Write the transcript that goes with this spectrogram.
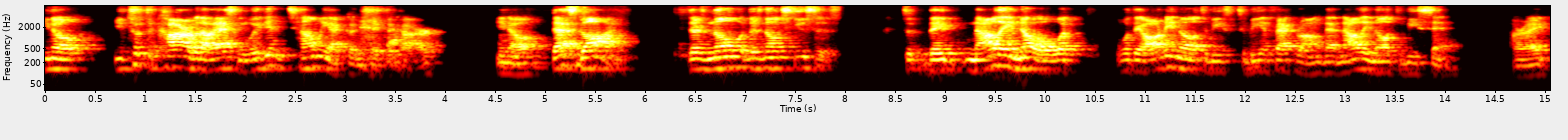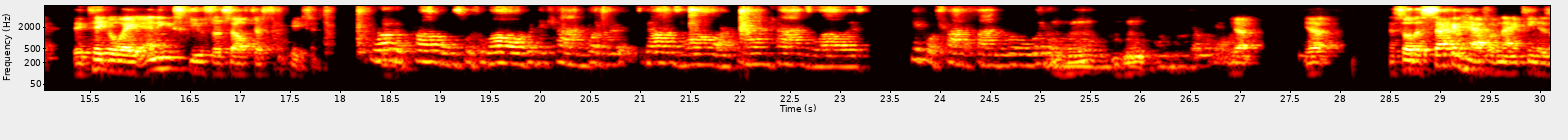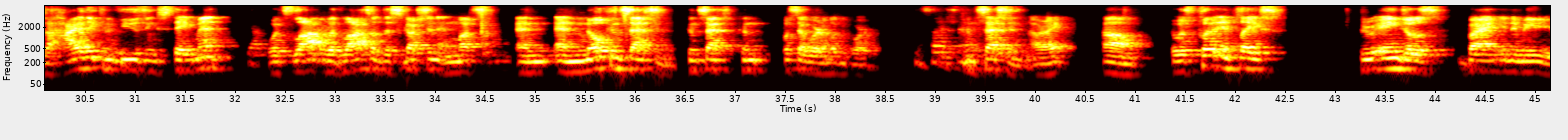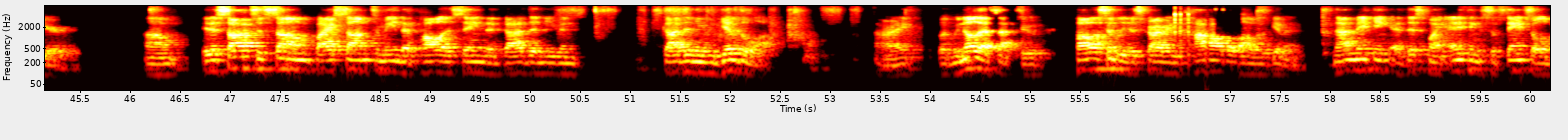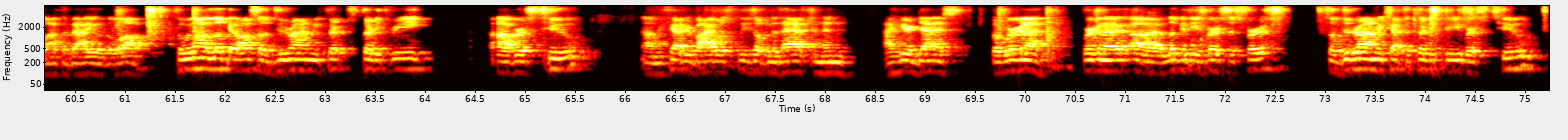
You know, you took the car without asking. Well, you didn't tell me I couldn't take the car. You know, that's gone. There's no, there's no excuses. So they now they know what what they already know to be to be in fact wrong, that now they know to be sin. All right. They take away any excuse or self-justification. One of the problems with law of any kind, whether it's God's law or mankind's law, is people try to find a little wiggle mm-hmm, room. Mm-hmm. Yep. Yep. And so the second half of 19 is a highly confusing statement yep. with lot with lots of discussion and much and and no concession. Consent. Con, what's that word I'm looking for? Concession. Concession. All right. Um, it was put in place through angels by an intermediary. Um, it is thought to some by some to mean that Paul is saying that God didn't even God didn't even give the law. All right, but we know that's not true. Paul is simply describing how the law was given, not making at this point anything substantial about the value of the law. So we want to look at also Deuteronomy 33, uh, verse 2. Um, if you have your Bibles, please open to that. And then I hear Dennis, but we're gonna we're gonna uh, look at these verses first. So Deuteronomy chapter 33, verse 2.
